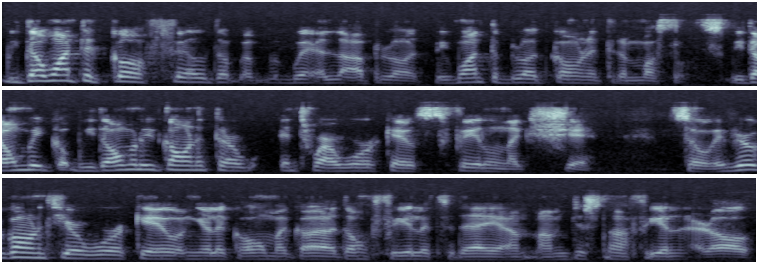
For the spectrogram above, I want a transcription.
we don't want the gut filled up with a lot of blood. We want the blood going into the muscles. We don't we, don't want to be going into our, into our workouts feeling like shit. So if you're going into your workout and you're like, oh my god, I don't feel it today. I'm I'm just not feeling it at all.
